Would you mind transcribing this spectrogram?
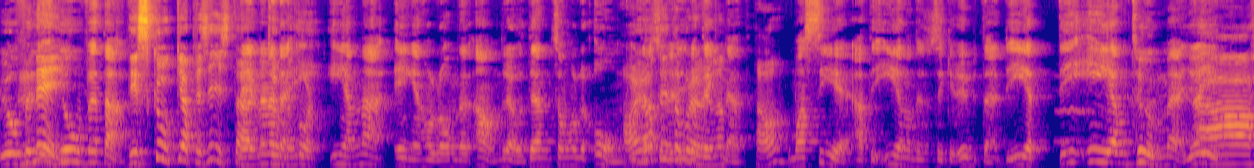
Jo, för, nej, jo vänta. det är skugga precis där Nej, men tummen vänta. går. Ena ängeln håller om den andra och den som håller om Ja, jag tittar på fikontecknet. Ja. Och man ser att det är någonting som sticker ut där. Det är, det är en tumme. Jag är, Ah,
